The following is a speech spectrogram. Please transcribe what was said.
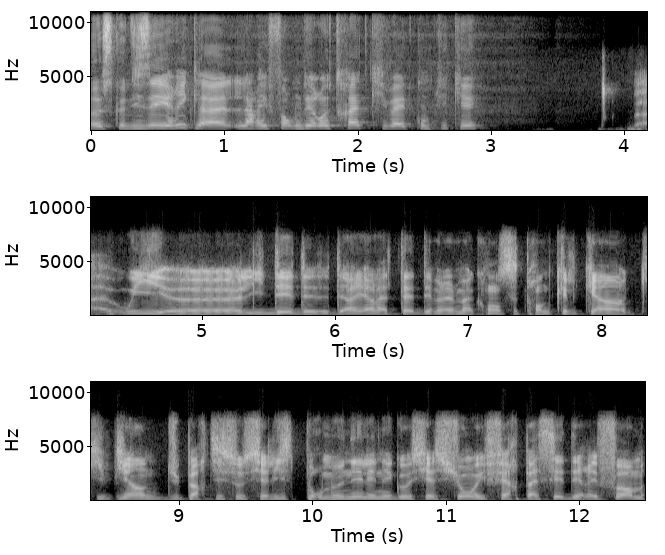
ce que disait Eric, la, la réforme des retraites qui va être compliquée? Bah oui, euh, l'idée de- derrière la tête d'Emmanuel Macron, c'est de prendre quelqu'un qui vient du Parti socialiste pour mener les négociations et faire passer des réformes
